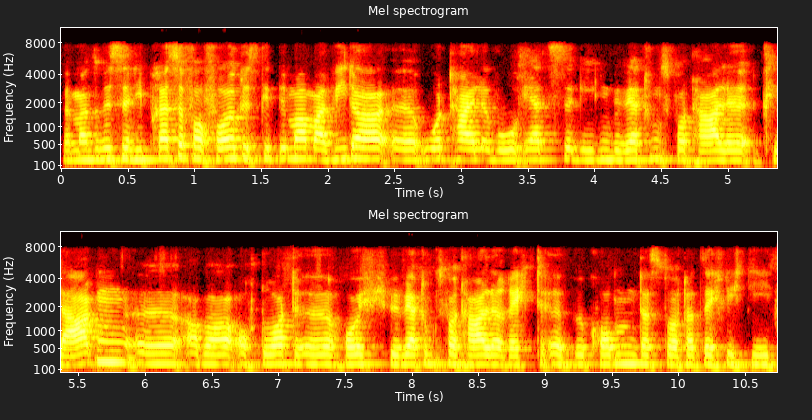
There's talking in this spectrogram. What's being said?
wenn man so ein bisschen die Presse verfolgt, es gibt immer mal wieder äh, Urteile, wo Ärzte gegen Bewertungsportale klagen, äh, aber auch dort äh, häufig Bewertungsportale Recht äh, bekommen, dass dort tatsächlich die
